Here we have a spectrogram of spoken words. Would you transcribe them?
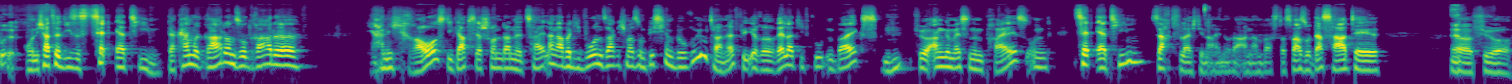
cool. Und ich hatte dieses ZR-Team. Da kam Radon so gerade, ja, nicht raus. Die gab es ja schon dann eine Zeit lang, aber die wurden, sag ich mal, so ein bisschen berühmter, ne? Für ihre relativ guten Bikes, Mhm. für angemessenen Preis. Und ZR-Team sagt vielleicht den einen oder anderen was. Das war so das Hardtail Ja. äh, für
